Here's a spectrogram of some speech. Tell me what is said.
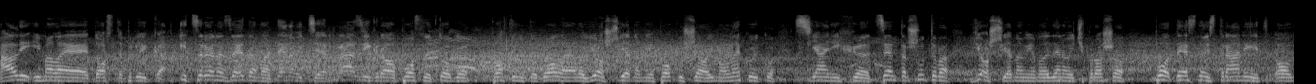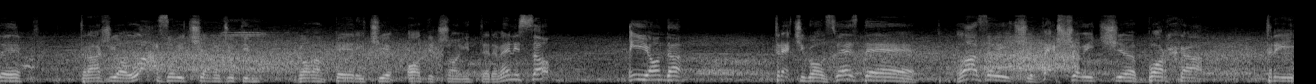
ali imala je dosta prilika i Crvena zvezda. Mladenović je razigrao posle tog postignutog gola. Evo još jednom je pokušao, imao nekoliko sjajnih e, centar šuteva. Još jednom je Mladenović prošao po desnoj strani. Ovde je tražio Lazovića, međutim Govan Perić je odlično intervenisao. I onda treći gol Zvezde. Lazović, Vešović, Borha 3-0.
